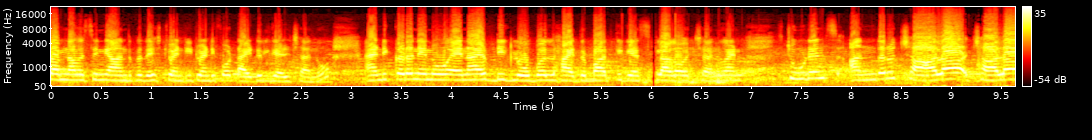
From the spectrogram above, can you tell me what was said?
ఫ్రమ్ నవసింగ్ ఆంధ్రప్రదేశ్ ట్వంటీ ట్వంటీ ఫోర్ టైటిల్ గెలిచాను. అండ్ ఇక్కడ నేను ఎన్ఐఎఫ్డి గ్లోబల్ హైదరాబాద్కి గెస్ట్ లాగా వచ్చాను. అండ్ స్టూడెంట్స్ అందరూ చాలా చాలా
